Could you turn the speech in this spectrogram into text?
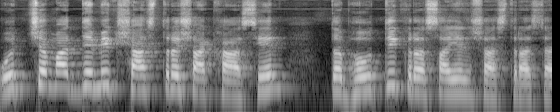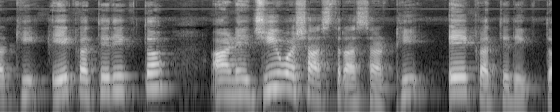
उच्च माध्यमिक शास्त्र शाखा असेल तर भौतिक रसायनशास्त्रासाठी एक अतिरिक्त आणि जीवशास्त्रासाठी एक अतिरिक्त.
